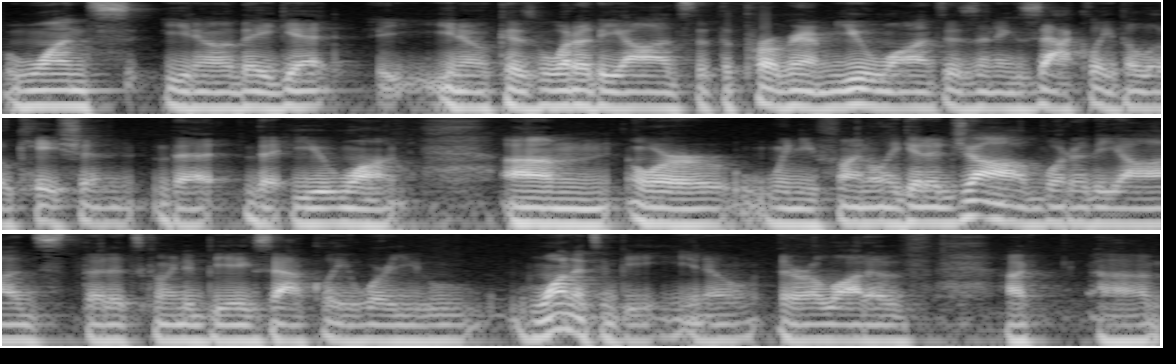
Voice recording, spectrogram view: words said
once you know they get you know because what are the odds that the program you want is in exactly the location that that you want? Um, or when you finally get a job what are the odds that it's going to be exactly where you want it to be? You know there are a lot of uh, uh,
